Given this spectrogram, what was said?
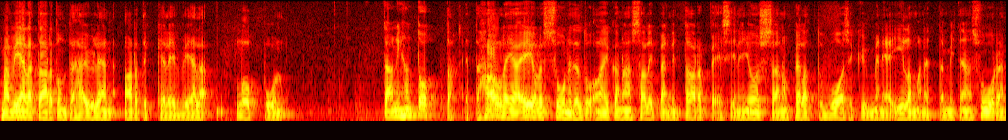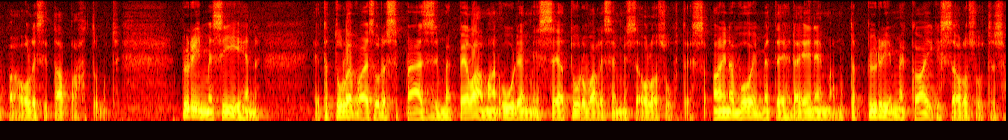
Mä vielä tartun tähän Ylen artikkeliin vielä loppuun. Tämä on ihan totta, että halleja ei ole suunniteltu aikanaan salibändin tarpeisiin ja joissain on pelattu vuosikymmeniä ilman, että mitään suurempaa olisi tapahtunut. Pyrimme siihen, että tulevaisuudessa pääsisimme pelaamaan uudemmissa ja turvallisemmissa olosuhteissa. Aina voimme tehdä enemmän, mutta pyrimme kaikissa olosuhteissa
